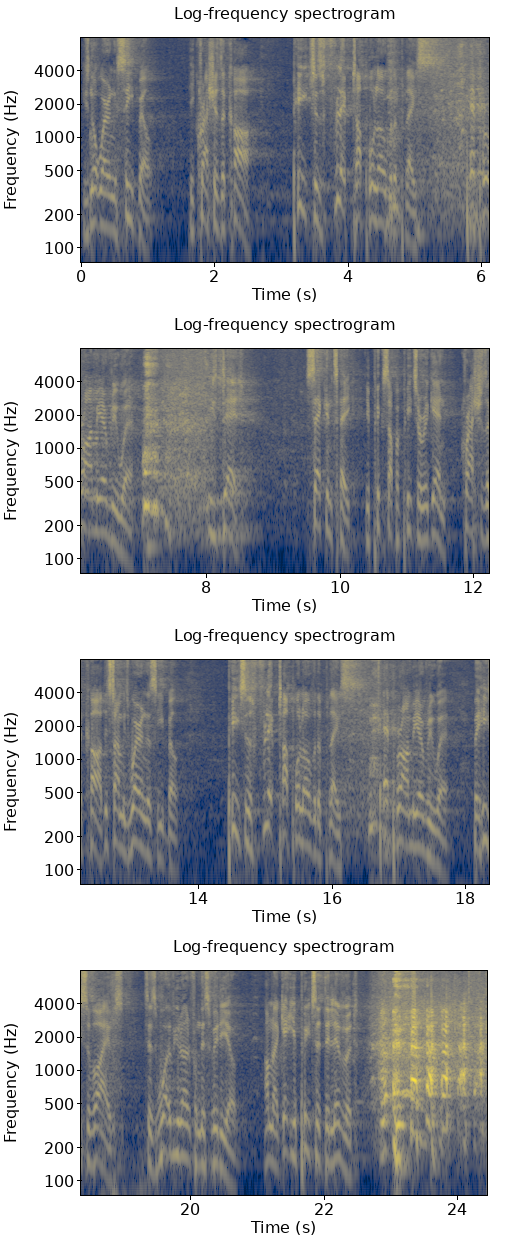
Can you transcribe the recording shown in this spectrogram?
He's not wearing a seatbelt. He crashes a car. Pizzas flipped up all over the place. Pepperoni everywhere. He's dead. Second take, he picks up a pizza again, crashes a car. This time he's wearing a seatbelt. Pizzas flipped up all over the place. Pepperoni everywhere. But he survives. He says, What have you learned from this video? I'm like, Get your pizza delivered.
